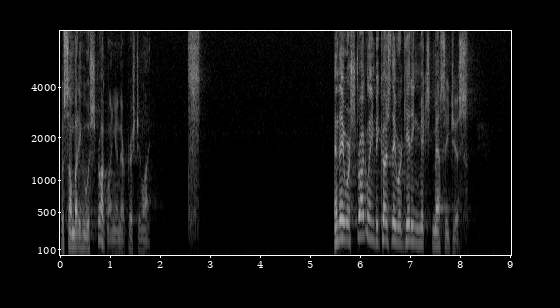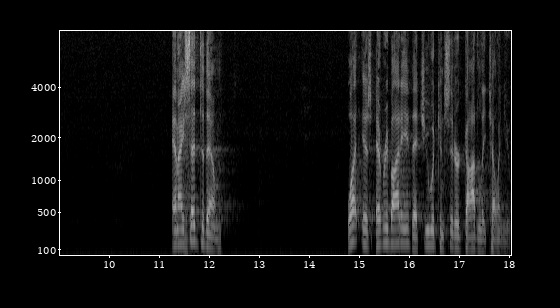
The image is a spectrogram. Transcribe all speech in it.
with somebody who was struggling in their Christian life. And they were struggling because they were getting mixed messages. And I said to them, What is everybody that you would consider godly telling you?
